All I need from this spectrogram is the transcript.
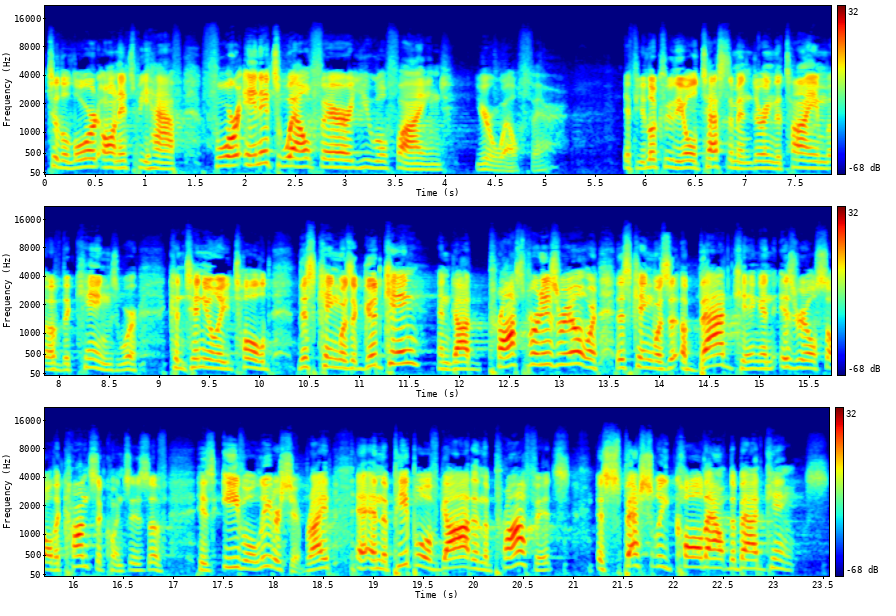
to the Lord on its behalf, for in its welfare you will find your welfare. If you look through the Old Testament during the time of the kings, we're continually told this king was a good king and God prospered Israel, or this king was a bad king and Israel saw the consequences of his evil leadership, right? And the people of God and the prophets especially called out the bad kings.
